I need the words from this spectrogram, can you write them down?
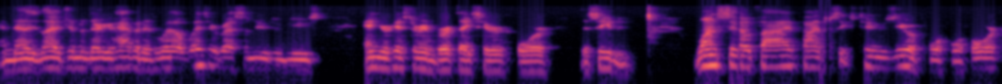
And then, ladies and gentlemen, there you have it as well with your wrestling news and views and your history and birthdays here for this evening. 1605 562 0444.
